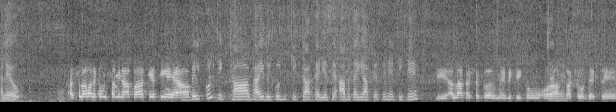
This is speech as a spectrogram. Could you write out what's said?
हेलो अस्सलाम वालेकुम समीना आपा कैसी हैं आप? बिल्कुल ठीक ठाक भाई बिल्कुल भी ठीक ठाक खैरियत से। आप बताइए आप कैसे हैं? ठीक हैं? जी अल्लाह का शुक्र मैं भी ठीक हूँ और आपका शो देखते हैं।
